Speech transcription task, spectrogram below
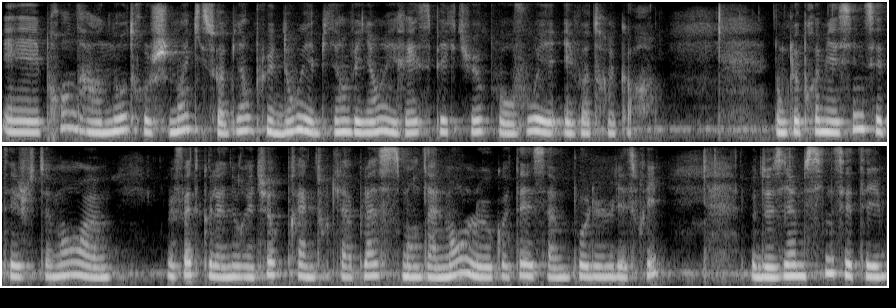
et prendre un autre chemin qui soit bien plus doux et bienveillant et respectueux pour vous et votre corps. Donc le premier signe, c'était justement le fait que la nourriture prenne toute la place mentalement, le côté ça me pollue l'esprit. Le deuxième signe, c'était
